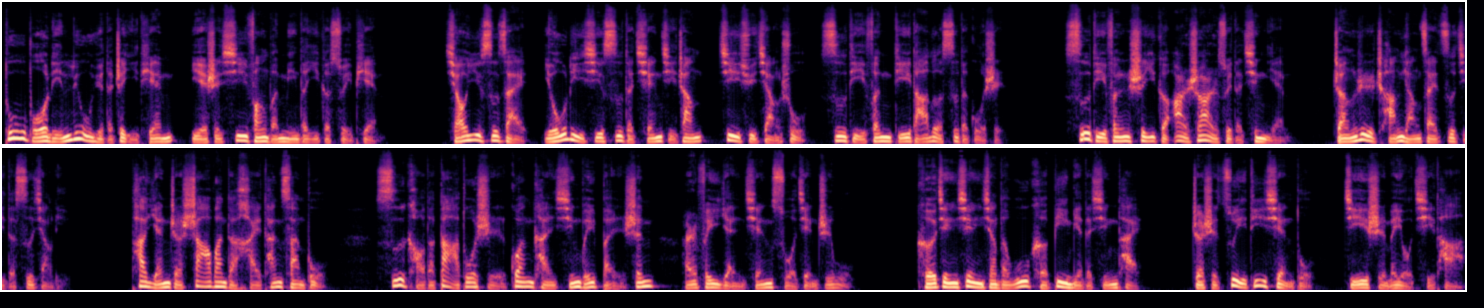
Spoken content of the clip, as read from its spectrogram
都柏林六月的这一天，也是西方文明的一个碎片。乔伊斯在《尤利西斯》的前几章继续讲述斯蒂芬·迪达勒斯的故事。斯蒂芬是一个二十二岁的青年，整日徜徉在自己的思想里。他沿着沙湾的海滩散步，思考的大多是观看行为本身，而非眼前所见之物。可见现象的无可避免的形态，这是最低限度，即使没有其他。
